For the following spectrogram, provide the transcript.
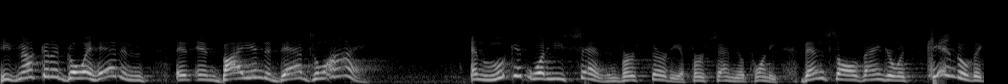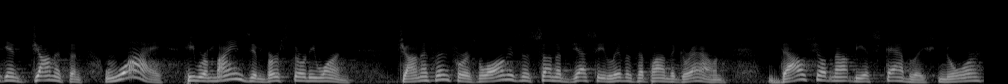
He's not going to go ahead and, and, and buy into dad's lie. And look at what he says in verse 30 of 1 Samuel 20. Then Saul's anger was kindled against Jonathan. Why? He reminds him, verse 31 Jonathan, for as long as the son of Jesse liveth upon the ground, thou shalt not be established, nor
